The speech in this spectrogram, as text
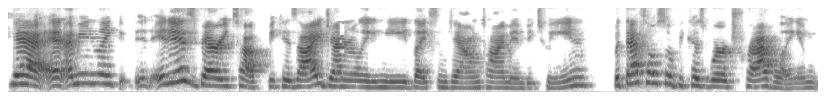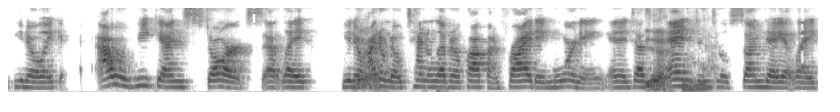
Yeah, and I mean, like it, it is very tough because I generally need like some downtime in between, but that's also because we're traveling and you know, like our weekend starts at like, you know, Yeah. I don't know, 10, 11 o'clock on Friday morning, and it doesn't Yeah. end Mhm. until Sunday at like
